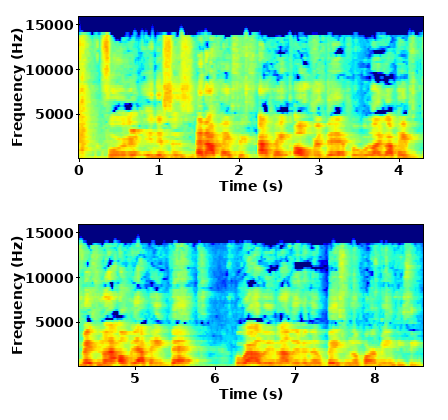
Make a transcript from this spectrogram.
For and this is And I pay six. I pay over that for like I pay basically not over that. I pay that for where I live, and I live in a basement apartment in DC.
